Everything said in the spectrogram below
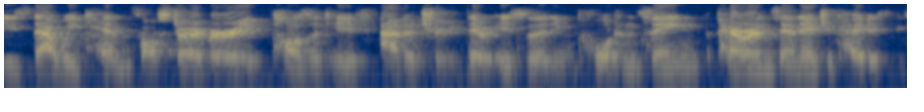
is that we can foster a very positive attitude. There is an important thing parents and educators need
